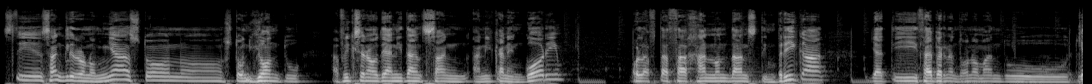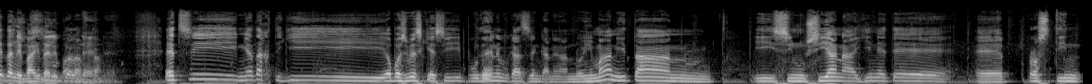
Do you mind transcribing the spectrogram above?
στη, σαν κληρονομιά στον, ε, στον γιον του. Αφού ήξεραν ότι αν, ήταν σαν, αν έκανε κόρη, όλα αυτά θα χάνονταν στην πρίκα, γιατί θα έπαιρνε το όνομα του. Και του τα λοιπά, και τα συζύγου λοιπά, όλα ναι, αυτά. ναι. Έτσι, μια τακτική, όπως είπες και εσύ, που δεν βγάζει κανένα νόημα, ήταν η συνουσία να γίνεται ε, προς την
